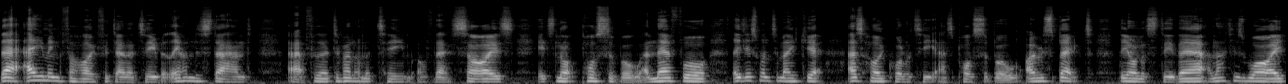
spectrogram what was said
They're aiming for high fidelity, but they understand uh, for the development team of their size, it's not possible, and therefore they just want to make it as high quality as possible. I respect the honesty there, and that is why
